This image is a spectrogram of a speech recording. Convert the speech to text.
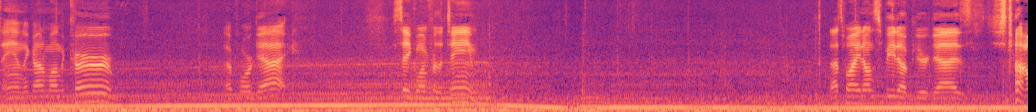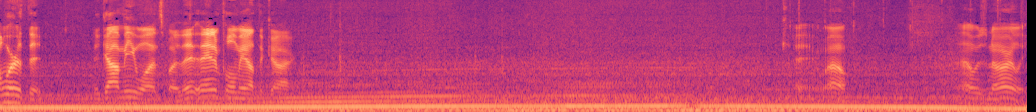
Damn, they got him on the curb. That poor guy. He's taking one for the team. That's why you don't speed up here, guys. It's just not worth it. They got me once, but they, they didn't pull me out the car. Okay, wow. That was gnarly.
